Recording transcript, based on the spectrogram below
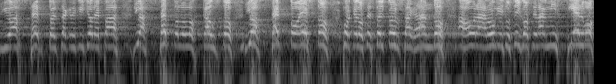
yo acepto el sacrificio de paz yo acepto el holocausto yo acepto esto porque los estoy consagrando ahora Aarón y sus hijos serán mis siervos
